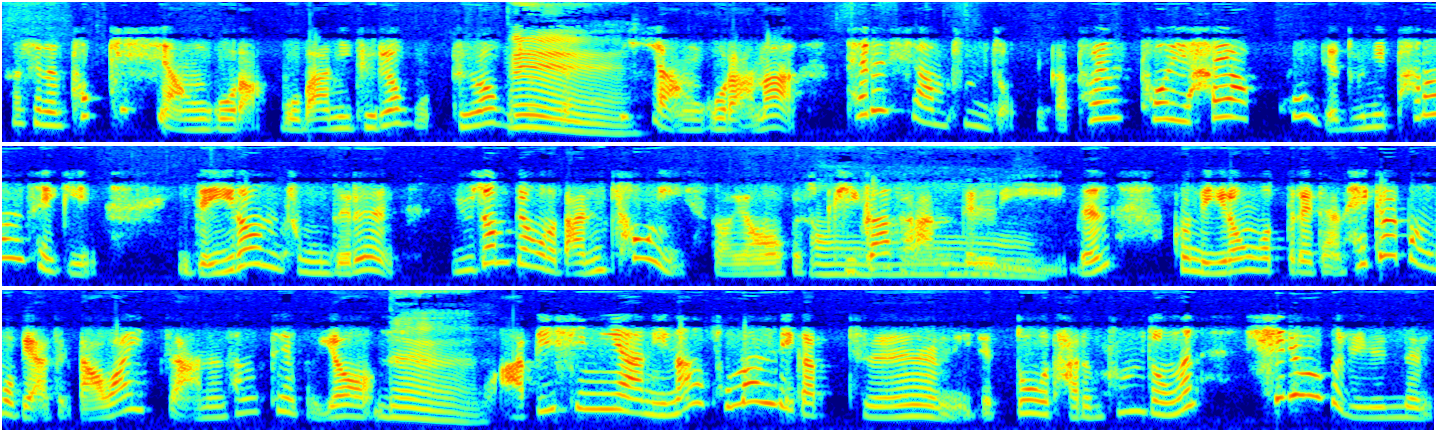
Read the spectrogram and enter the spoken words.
사실은 터키시 앙고라 뭐 많이 들여 들어보셨죠 네. 터키시 앙고라나 테르시안 품종 그러니까 털, 털이 하얗고 이제 눈이 파란색인 이제 이런 종들은 유전병으로 난청이 있어요. 그래서 어. 귀가 잘 안 들리는. 그런데 이런 것들에 대한 해결 방법이 아직 나와 있지 않은 상태고요. 네. 뭐 아비시니안이나 소말리 같은 이제 또 다른 품종은 시력을 잃는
